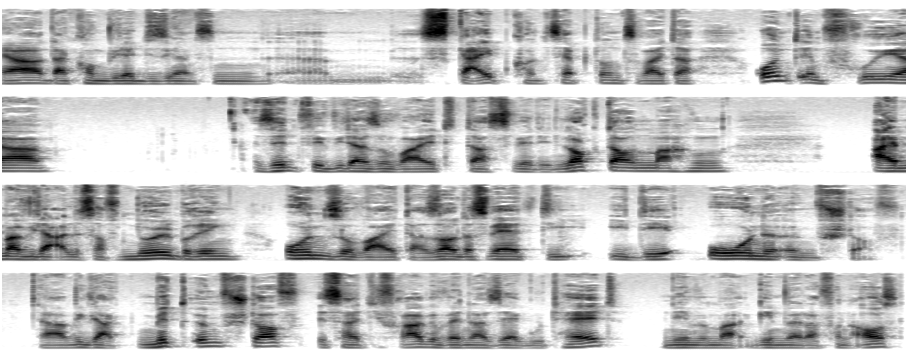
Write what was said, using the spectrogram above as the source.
Ja, dann kommen wieder diese ganzen ähm, Skype-Konzepte und so weiter. Und im Frühjahr sind wir wieder so weit, dass wir den Lockdown machen, einmal wieder alles auf Null bringen und so weiter. So, das wäre jetzt die Idee ohne Impfstoff. Ja, wie gesagt, mit Impfstoff ist halt die Frage, wenn er sehr gut hält, nehmen wir mal, gehen wir davon aus,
